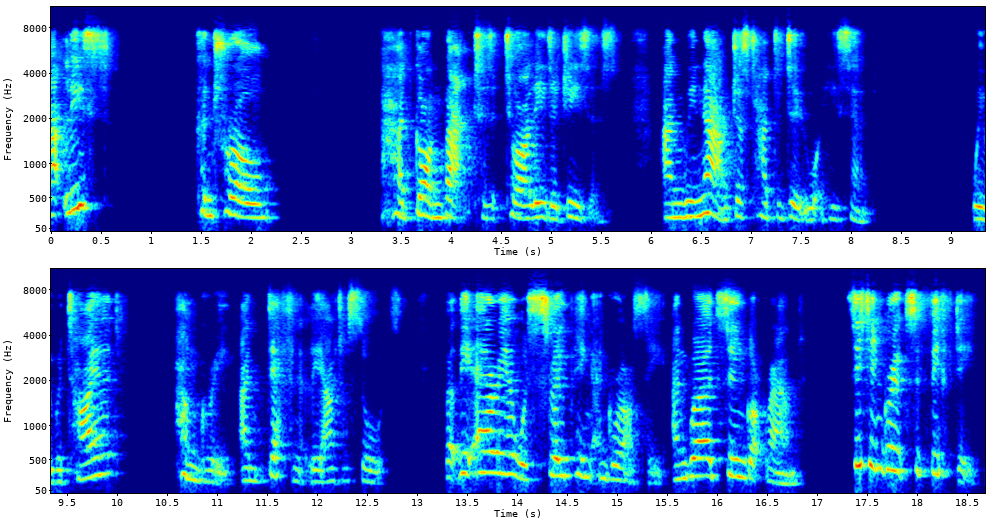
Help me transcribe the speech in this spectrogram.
At least control had gone back to, to our leader Jesus, and we now just had to do what he said. We were tired, hungry, and definitely out of sorts, but the area was sloping and grassy, and word soon got round. Sit in groups of 50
